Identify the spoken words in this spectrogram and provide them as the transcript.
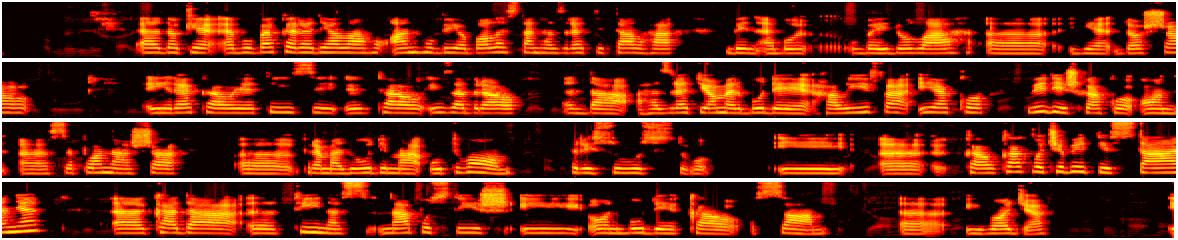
Dok je Ebu Bekara radijallahu anhu bio bolestan, Hazreti Talha uh, bin Ebu Ubejdullah uh, je došao i rekao je ti si eh, kao izabrao da Hazreti Omer bude halifa iako vidiš kako on uh, se ponaša uh, prema ljudima u tvom prisustvu i uh, kao kakvo će biti stanje kada ti nas napustiš i on bude kao sam uh, i vođa uh,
